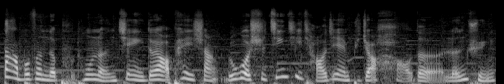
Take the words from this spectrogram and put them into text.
大部分的普通人建议都要配上。如果是经济条件比较好的人群，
